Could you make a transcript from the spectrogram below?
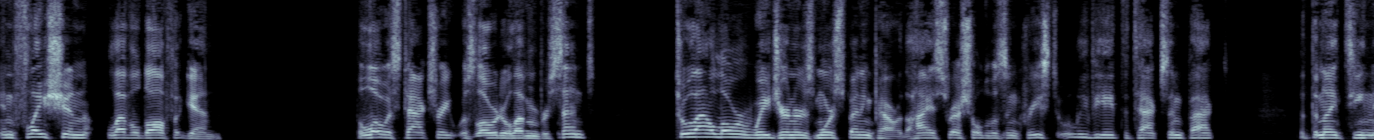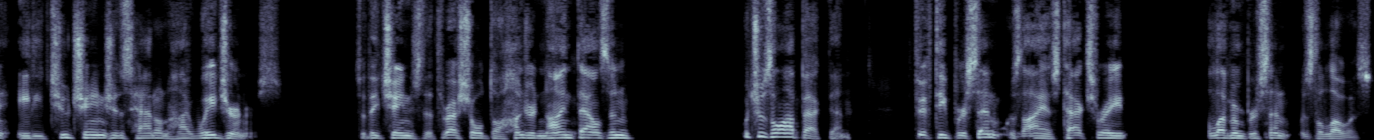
inflation leveled off again. The lowest tax rate was lowered to 11% to allow lower wage earners more spending power. The highest threshold was increased to alleviate the tax impact that the 1982 changes had on high wage earners. So they changed the threshold to 109,000, which was a lot back then. 50% was the highest tax rate. 11% was the lowest.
